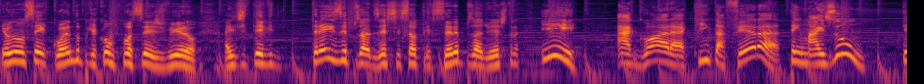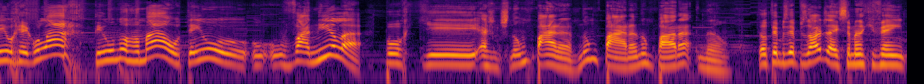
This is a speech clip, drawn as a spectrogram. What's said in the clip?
Eu não sei quando, porque como vocês viram, a gente teve três episódios extras, esse é o terceiro episódio extra. E agora, quinta-feira, tem mais um. Tem o regular, tem o normal, tem o, o, o vanilla, porque a gente não para, não para, não para, não. Então temos episódios, aí semana que vem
